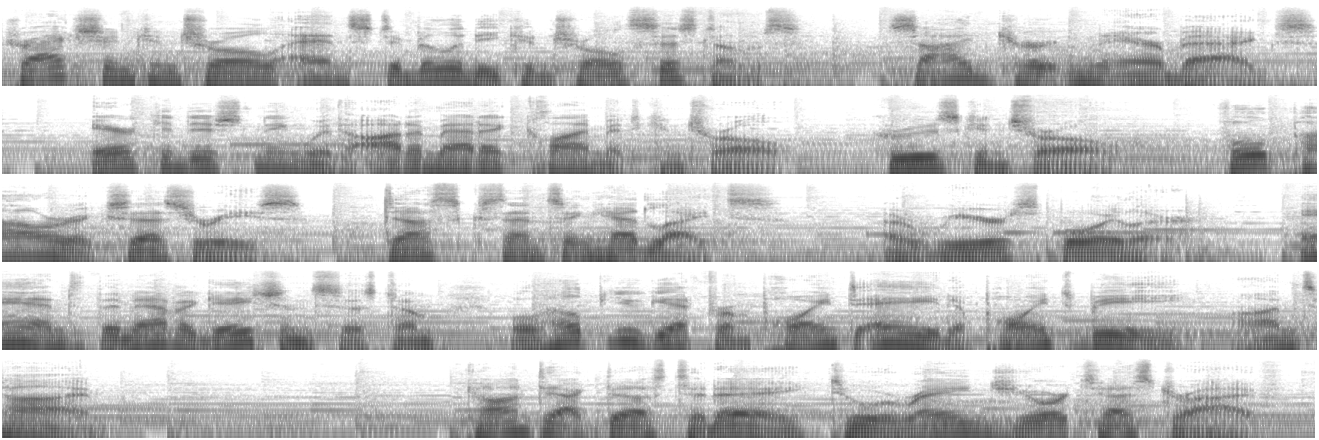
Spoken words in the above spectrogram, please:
traction control and stability control systems, side curtain airbags, air conditioning with automatic climate control, cruise control, full power accessories, dusk sensing headlights, a rear spoiler, and the navigation system will help you get from point A to point B on time. Contact us today to arrange your test drive.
